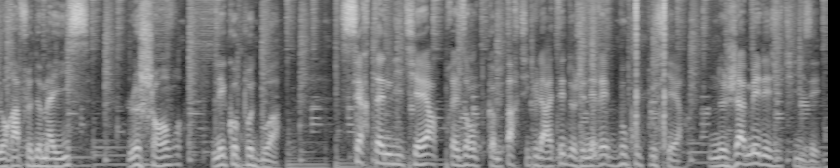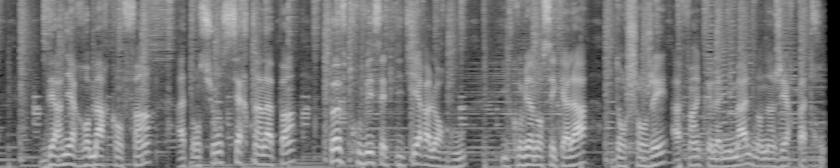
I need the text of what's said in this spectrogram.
le rafle de maïs, le chanvre, les copeaux de bois. Certaines litières présentent comme particularité de générer beaucoup de poussière. Ne jamais les utiliser. Dernière remarque enfin, attention, certains lapins peuvent trouver cette litière à leur goût. Il convient dans ces cas-là d'en changer afin que l'animal n'en ingère pas trop.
